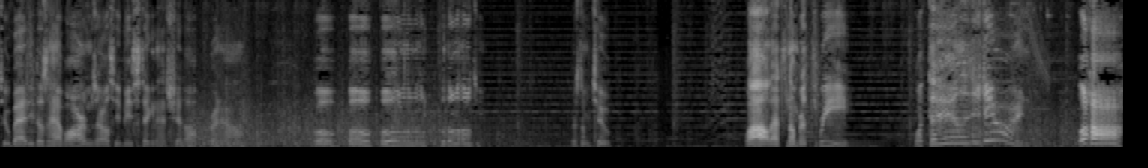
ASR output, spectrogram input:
Too bad he doesn't have arms, or else he'd be sticking that shit up right now. Whoa, whoa, whoa. Where's number two? Wow, that's number three. What the hell is he doing? Ah!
